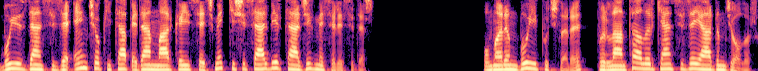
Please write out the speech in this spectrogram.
bu yüzden size en çok hitap eden markayı seçmek kişisel bir tercih meselesidir. Umarım bu ipuçları, pırlanta alırken size yardımcı olur.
